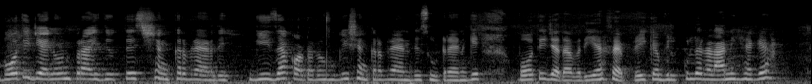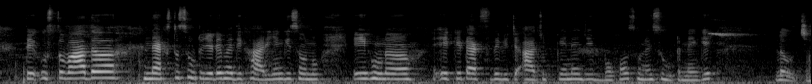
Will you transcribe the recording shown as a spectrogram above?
ਬਹੁਤ ਹੀ ਜੈਨੂਇਨ ਪ੍ਰਾਈਸ ਦੇ ਉੱਤੇ ਸ਼ੰਕਰ ਬ੍ਰਾਂਡ ਦੇ, ਗੀਜ਼ਾ ਕਾਟਨ ਰਹੂਗੀ, ਸ਼ੰਕਰ ਬ੍ਰਾਂਡ ਦੇ ਸੂਟ ਰਹਿਣਗੇ। ਬਹੁਤ ਹੀ ਜ਼ਿਆਦਾ ਵਧੀਆ ਫੈਬਰਿਕ ਹੈ, ਬਿਲਕੁਲ ਰਲਾ ਨਹੀਂ ਹੈਗਾ। ਤੇ ਉਸ ਤੋਂ ਬਾਅਦ ਨੈਕਸਟ ਸੂਟ ਜਿਹੜੇ ਮੈਂ ਦਿਖਾ ਰਹੀ ਹਾਂਗੀ ਤੁਹਾਨੂੰ, ਇਹ ਹੁਣ ਏਕੇ ਟੈਕਸ ਦੇ ਵਿੱਚ ਆ ਚੁੱਕੇ ਨੇ ਜੀ, ਬਹੁਤ ਸੋਹਣੇ ਸੂਟ ਨੇਗੇ। ਲਓ ਜੀ,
